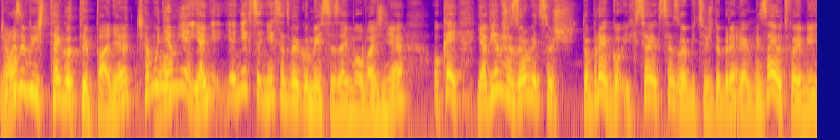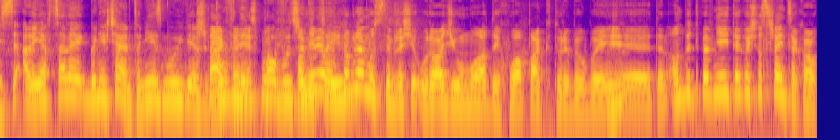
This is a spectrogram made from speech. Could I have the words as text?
Czemu no. zrobiłeś tego typa, nie? Czemu no. nie mnie? Ja, nie? ja nie, chcę, nie chcę twojego miejsca zajmować, nie? Okej, okay, ja wiem, że zrobię coś dobrego i chcę, chcę zrobić coś dobrego, tak. jakbym zajął twoje miejsce, ale ja wcale go nie chciałem. To nie jest mój, wiesz, tak, główny to nie jest powód, żeby On nie tutaj... miał problemu z tym, że się urodził młody chłopak, który byłby mhm. E, ten... On by pewnie i tego siostrzeńca kochał.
